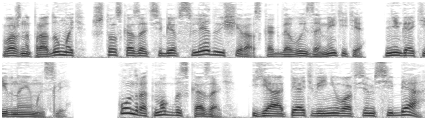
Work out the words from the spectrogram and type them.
Важно продумать, что сказать себе в следующий раз, когда вы заметите негативные мысли. Конрад мог бы сказать «я опять виню во всем себя»,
